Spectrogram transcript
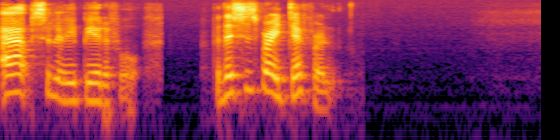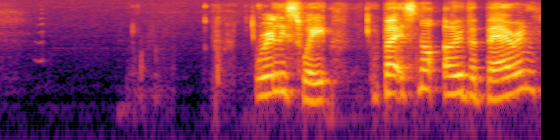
absolutely beautiful. But this is very different. Really sweet, but it's not overbearing.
